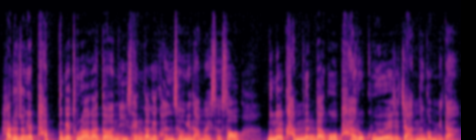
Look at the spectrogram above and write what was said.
하루 종일 바쁘게 돌아가던 이 생각의 관성이 남아 있어서 눈을 감는다고 바로 고요해지지 않는 겁니다.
